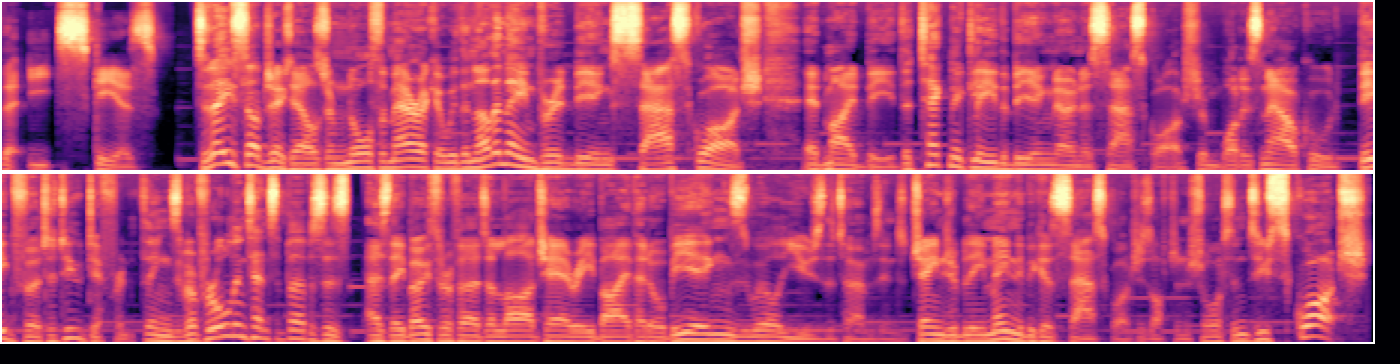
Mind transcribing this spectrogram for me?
that eats skiers. Today's subject hails from North America with another name for it being Sasquatch. It might be that technically the being known as Sasquatch and what is now called Bigfoot are two different things, but for all intents and purposes, as they both refer to large, hairy, bipedal beings, we'll use the terms interchangeably, mainly because Sasquatch is often shortened to Squatch.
